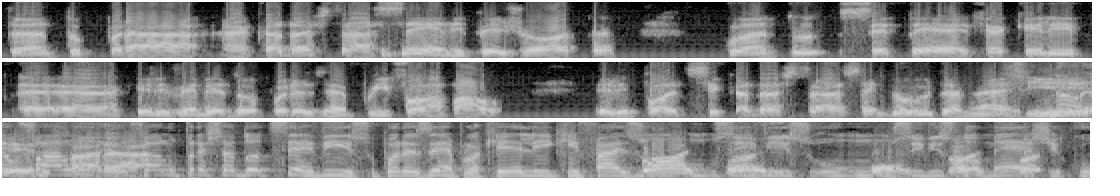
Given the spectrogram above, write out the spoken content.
tanto para é, cadastrar CNPJ quanto CPF. Aquele, é, é, aquele vendedor, por exemplo, informal, ele pode se cadastrar sem dúvida, né? E Não, eu falo, fará... eu falo prestador de serviço, por exemplo, aquele que faz um, pode, um pode, serviço, um, pode, serviço doméstico,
